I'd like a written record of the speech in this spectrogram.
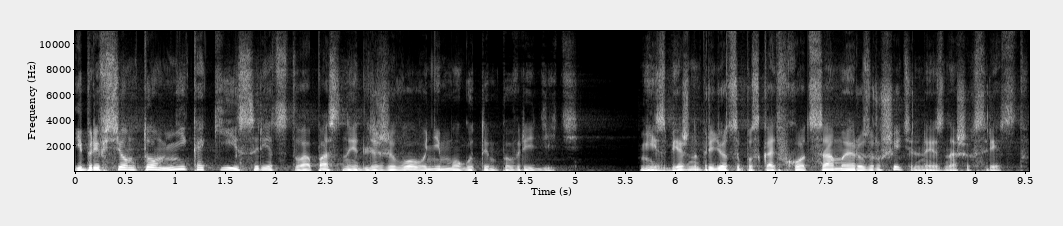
И при всем том никакие средства, опасные для живого, не могут им повредить. Неизбежно придется пускать в ход самое разрушительное из наших средств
